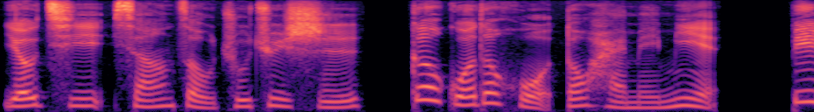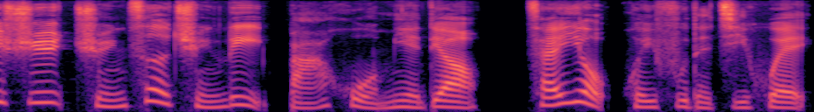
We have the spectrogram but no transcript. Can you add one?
尤其想走出去时，各国的火都还没灭，必须群策群力把火灭掉，才有恢复的机会。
